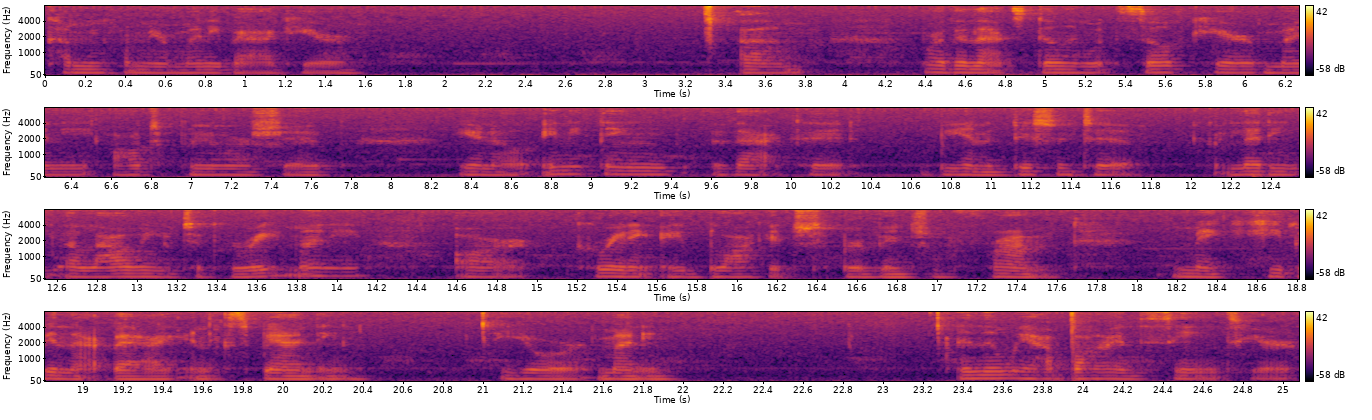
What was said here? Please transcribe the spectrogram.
coming from your money bag here um, whether that's dealing with self-care money entrepreneurship you know anything that could be in addition to letting allowing you to create money or creating a blockage to prevent you from make keeping that bag and expanding your money and then we have behind the scenes here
